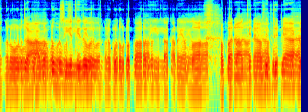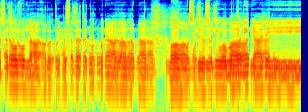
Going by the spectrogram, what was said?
ഞങ്ങളോട് കൊണ്ട് വസീയത്ത് ചെയ്തവർ ഞങ്ങളെ കുടുംബക്കാർ നീ കാക്കണേ അല്ലാ. റബ്ബനാ അതിനാ ഫിദ്ദുനിയാ ഹസന വഫിൽ ആഖിറതി ഹസനതൻ വഖിനാ അദാബന്നാർ അല്ലാഹുമ്മ സ്വല്ലി വസല്ലി വബാരിക് അലൈഹി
